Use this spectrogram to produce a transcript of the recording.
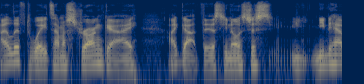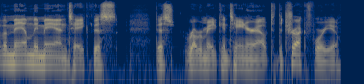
I lift weights. I'm a strong guy. I got this. You know, it's just you need to have a manly man take this this Rubbermaid container out to the truck for you.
